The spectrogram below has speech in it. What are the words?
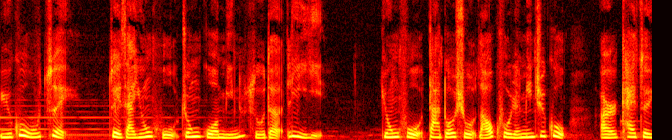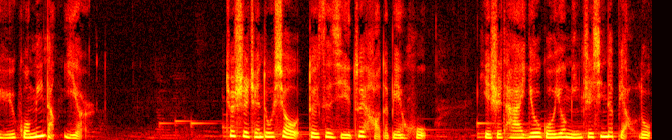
余故无罪，罪在拥护中国民族的利益，拥护大多数劳苦人民之故，而开罪于国民党一耳。”这是陈独秀对自己最好的辩护，也是他忧国忧民之心的表露。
